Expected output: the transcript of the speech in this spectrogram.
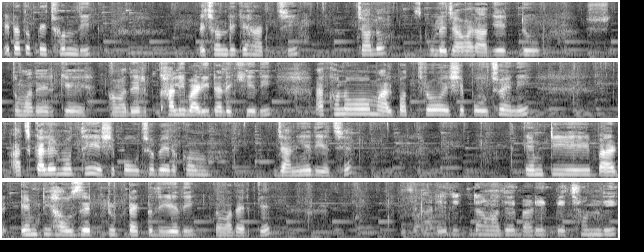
এটা তো পেছন দিক। পেছন দিকে হাঁটছি। চলো, স্কুলে যাওয়ার আগে একটু তোমাদেরকে আমাদের খালি বাড়িটা দেখিয়ে দিই। এখনও মালপত্র এসে পৌঁছয়নি। আজকালের মধ্যেই এসে পৌঁছবে এরকম জানিয়ে দিয়েছে। এমটি বার এমটি হাউসের ট্যুরটা একটু দিয়ে দিই তোমাদেরকে। আর এদিকটা আমাদের বাড়ির পেছন দিক।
